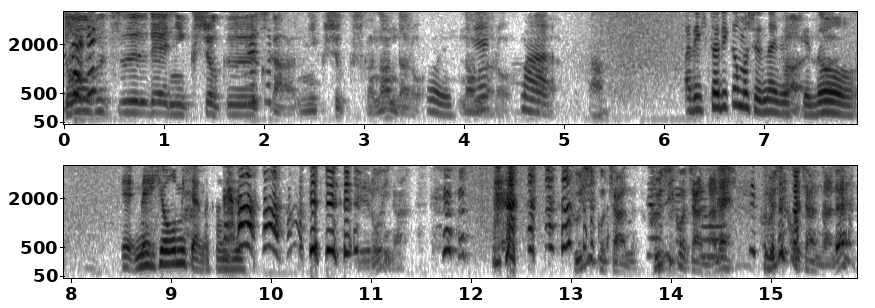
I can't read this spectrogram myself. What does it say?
動物で肉食ですか？肉食ですか？なんだろう。そうですね。なんだろう。まあありきたりかもしれないですけど、え、目標みたいな感じです。エロいな。藤子ちゃん藤子ちゃんだね。藤子ちゃんだね。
